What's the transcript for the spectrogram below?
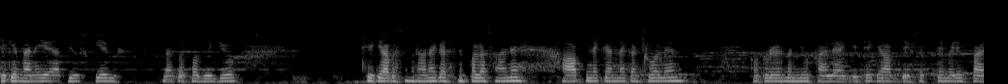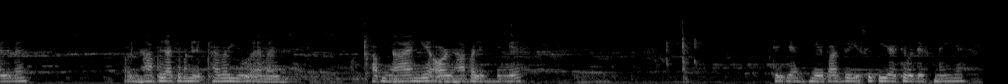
ठीक है, मैंने ये ऐप यूज़ किए माइक्रोसॉफ्ट वीडियो ठीक है, आप इसमें बनाने का सिंपल आसान है। आपने करना कंट्रोल एम कंट्रोल एम में न्यू फ़ाइल आएगी। ठीक है, आप देख सकते हैं मेरी फ़ाइल में। और यहाँ पे जाके मैंने लिखा हुआ यू एम एल आप यहाँ आएँगे और यहाँ पर लिख देंगे। ठीक है, मेरे पास भी इसकी एक्टिविटीज़ नहीं है।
